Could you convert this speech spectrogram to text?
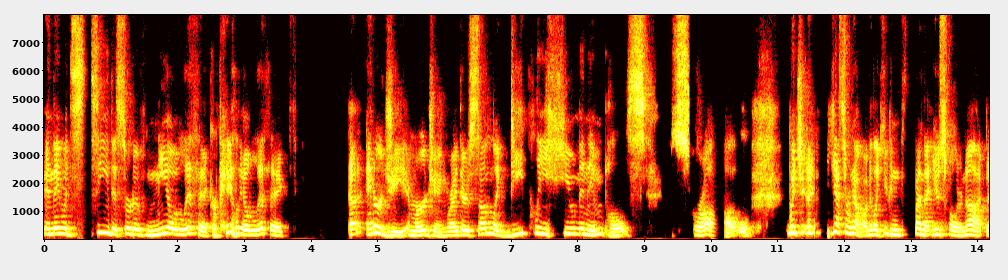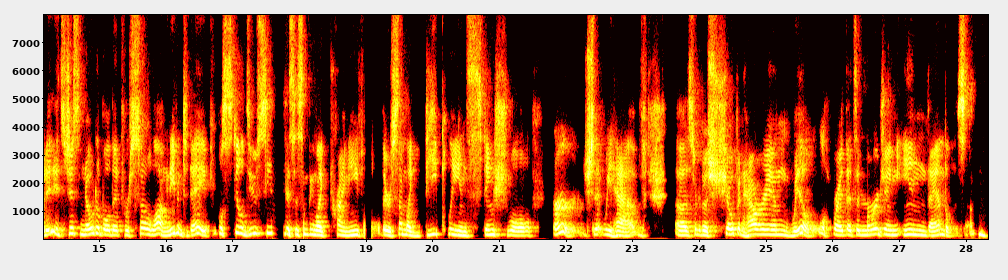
And they would see this sort of Neolithic or Paleolithic uh, energy emerging, right? There's some like deeply human impulse scrawl which uh, yes or no? I mean like you can find that useful or not but it's just notable that for so long and even today people still do see this as something like primeval. There's some like deeply instinctual urge that we have uh, sort of a schopenhauerian will right that's emerging in vandalism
